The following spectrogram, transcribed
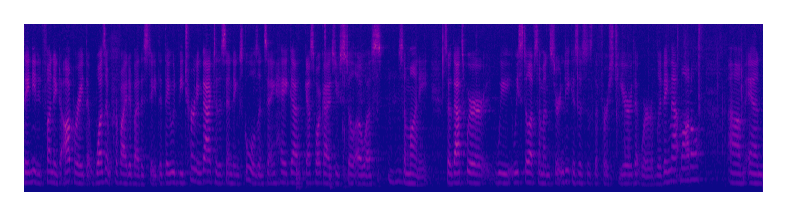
they needed funding to operate that wasn't provided by the state, that they would be turning back to the sending schools and saying, hey, gu- guess what, guys, you still owe us some money. So that's where we, we still have some uncertainty, because this is the first year that we're living that model. Um, And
